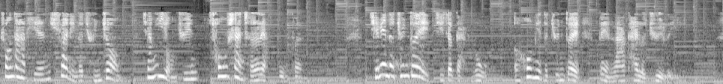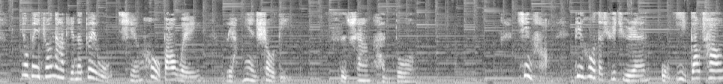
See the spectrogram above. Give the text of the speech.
庄大田率领的群众将义勇军冲散成两部分，前面的军队急着赶路。而后面的军队被拉开了距离，又被庄大田的队伍前后包围，两面受敌，死伤很多。幸好殿后的徐举人武艺高超，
